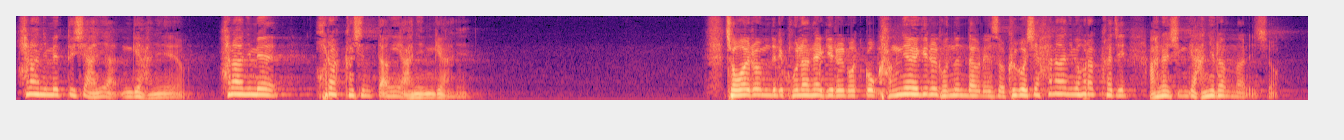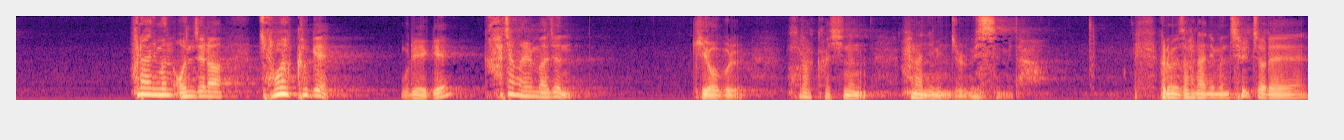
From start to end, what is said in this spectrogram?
하나님의 뜻이 아닌 게 아니에요. 하나님의 허락하신 땅이 아닌 게 아니에요. 저와 여러분들이 고난의 길을 걷고 강야의 길을 걷는다 그래서 그것이 하나님이 허락하지 않으신 게 아니란 말이죠. 하나님은 언제나 정확하게 우리에게 가장 알맞은 기업을 허락하시는 하나님인 줄 믿습니다. 그러면서 하나님은 7절에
